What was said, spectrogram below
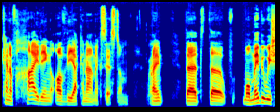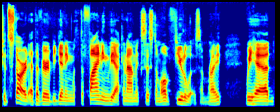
kind of hiding of the economic system, right? right? That the, well, maybe we should start at the very beginning with defining the economic system of feudalism, right? We had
